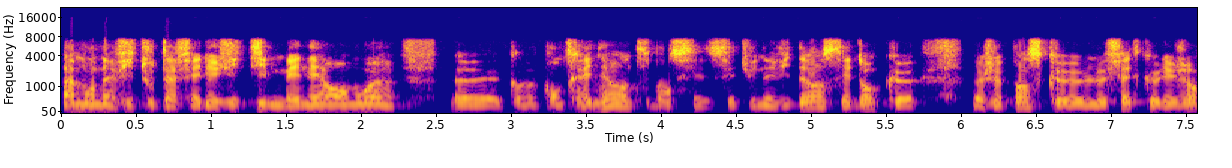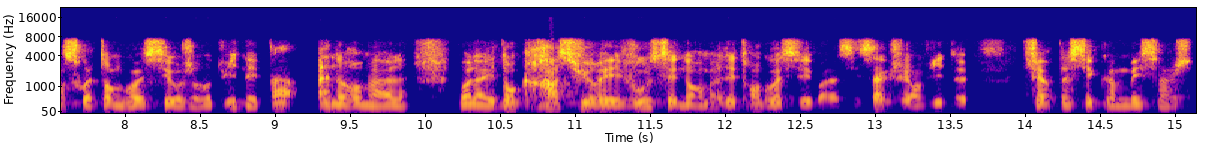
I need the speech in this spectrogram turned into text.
à mon avis, tout à fait légitimes, mais néanmoins euh, contraignantes. Bon, c'est une évidence. Et donc, euh, je pense que le fait que les gens soient angoissés aujourd'hui n'est pas anormal. Voilà. Et donc, rassurez-vous, c'est normal d'être angoissé. Voilà, c'est ça que j'ai envie de faire passer comme message.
